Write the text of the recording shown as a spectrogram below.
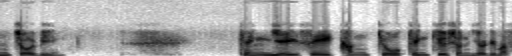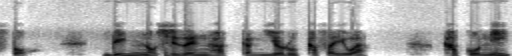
んちょいびん。県衛生環境研究所によりますと、林の自然発火による火災は、過去に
